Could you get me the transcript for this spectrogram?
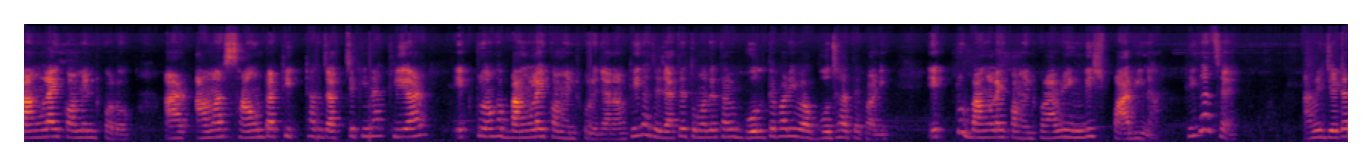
বাংলায় কমেন্ট করো। আর আমার সাউন্ডটা ঠিকঠাক যাচ্ছে কিনা ক্লিয়ার একটু আমাকে বাংলায় কমেন্ট করে জানাও, ঠিক আছে? যাতে তোমাদেরকে আমি বলতে পারি বা বোঝাতে পারি। একটু বাংলায় কমেন্ট করো, আমি ইংলিশ পারি না, ঠিক আছে? আমি যেটা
